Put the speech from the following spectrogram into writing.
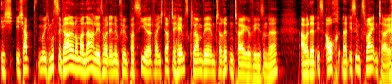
ich, ich, hab, ich musste gerade noch mal nachlesen, was in dem Film passiert, weil ich dachte, Helmsklamm wäre im dritten Teil gewesen, ne? Aber das ist auch, das ist im zweiten Teil.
